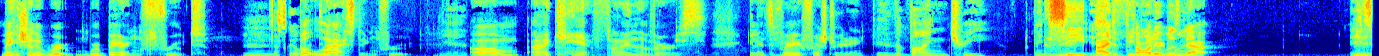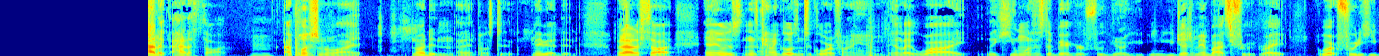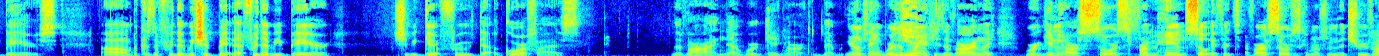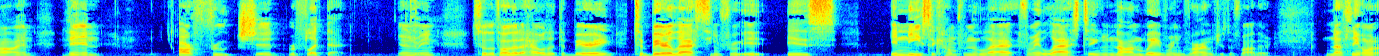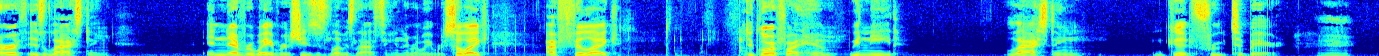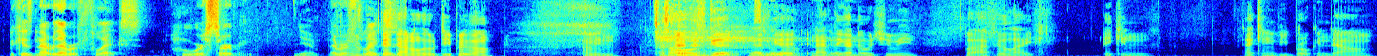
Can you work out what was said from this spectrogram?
making sure that we're we're bearing fruit, mm, that's good. but one. lasting fruit. yeah. Um, and I can't find the verse, and it's very frustrating. Is it the vine tree? Vineyard? See, I thought it was one? that. Is it? I had a, I had a thought. Mm-hmm. I posted it on my. No, I didn't. I didn't post it. Maybe I did, but I had a thought, and it was. And it kind of goes into glorifying him and like why like he wants us to bear good fruit. You know, you, you judge a man by his fruit, right? What fruit he bears, um, because the fruit that we should bear, that fruit that we bear, should be good fruit that glorifies the vine that we're getting our that you know what I'm saying? We're the Yeah. branch he's the vine like we're getting our source from him. So if it's if our source is coming from the true vine then our fruit should reflect that. You know what I mean? So the thought that I had was like the bearing to bear lasting fruit it is it needs to come from the la- from a lasting non-wavering vine which is the father. Nothing on earth is lasting it never wavers Jesus love is lasting and never wavers so like I feel like to glorify him we need lasting good fruit to bear because that that reflects who we're serving Yeah. that Can you break reflects that down a little deeper though? I mean, That's a that- whole. that's good. that's That's good, good, and I think I know what you mean. But I feel like it can that can be broken down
